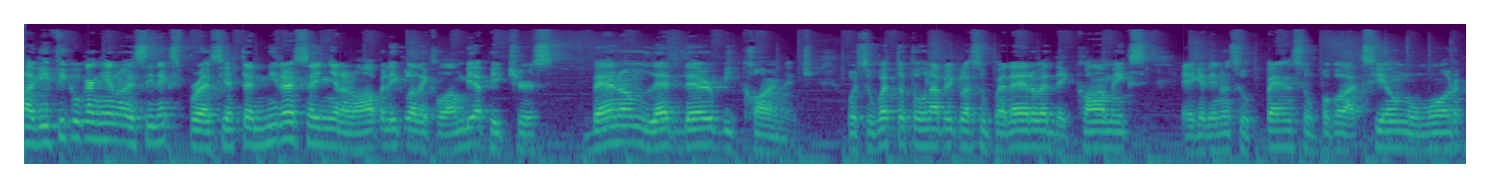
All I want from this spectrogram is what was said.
aquí Fico Canjeno de Cine Express y esta es mi reseña de la nueva película de Columbia Pictures, Venom Let There Be Carnage. Por supuesto, esto es una película de superhéroes, de cómics, eh, que tiene un suspense, un poco de acción, humor.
